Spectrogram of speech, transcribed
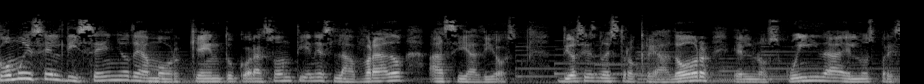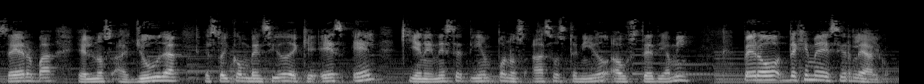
¿Cómo es el diseño de amor que en tu corazón tienes labrado hacia Dios? Dios es nuestro creador, Él nos cuida, Él nos preserva, Él nos ayuda. Estoy convencido de que es Él quien en este tiempo nos ha sostenido a usted y a mí. Pero déjeme decirle algo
